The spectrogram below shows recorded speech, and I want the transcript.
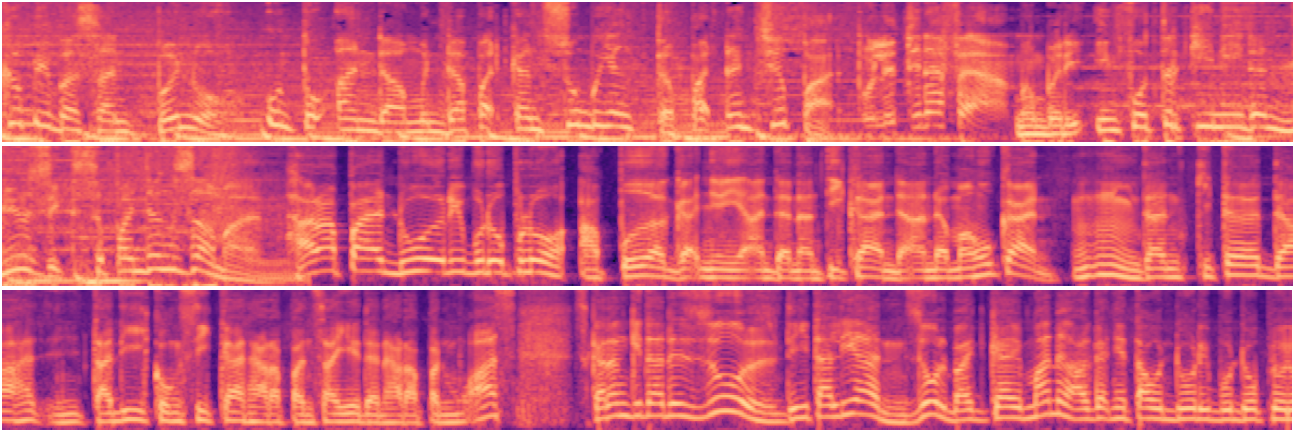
kebebasan penuh untuk anda mendapatkan sumber yang tepat dan cepat. Bulletin FM memberi info terkini dan muzik sepanjang zaman. Harapan 2020 apa agaknya yang anda nantikan dan anda mahukan? Mm-mm, dan kita dah tadi kongsikan harapan saya dan harapan Muaz. Sekarang kita ada Zul di Italian. Zul, bagaimana agaknya tahun 2022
